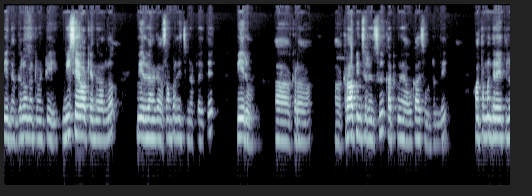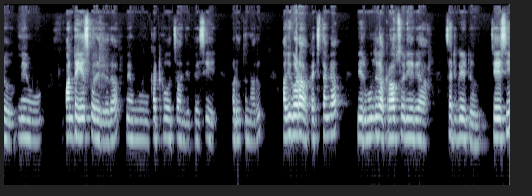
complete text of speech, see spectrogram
మీ దగ్గరలో ఉన్నటువంటి మీ సేవా కేంద్రాల్లో మీరు కనుక సంప్రదించినట్లయితే మీరు అక్కడ క్రాప్ ఇన్సూరెన్స్ కట్టుకునే అవకాశం ఉంటుంది. కొంతమంది రైతులు మేము పంట వేసుకోలేదు కదా మేము కట్టుకోవచ్చా అని చెప్పేసి అడుగుతున్నారు. అవి కూడా ఖచ్చితంగా మీరు ముందుగా క్రాప్ సోన్ ఏరియా సర్టిఫికేట్ చేసి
